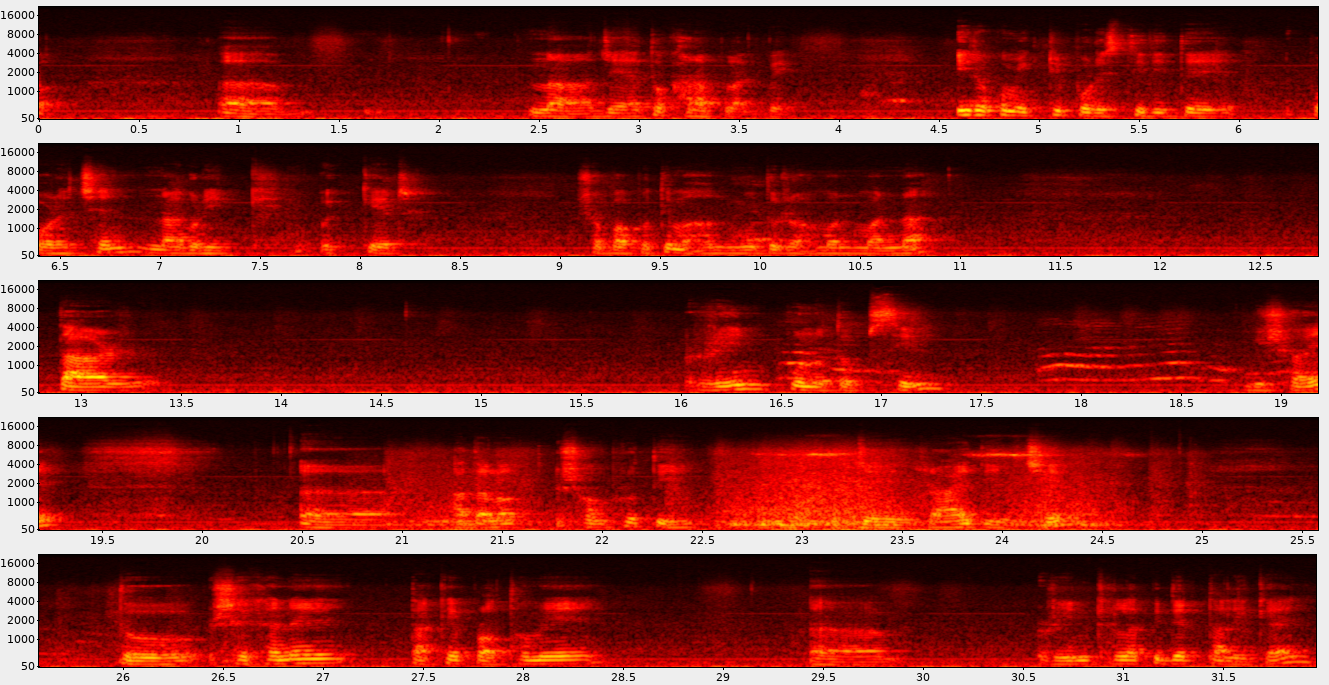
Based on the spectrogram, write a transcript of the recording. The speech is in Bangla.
না যে এত খারাপ লাগবে। এরকম একটি পরিস্থিতিতে পড়েছেন নাগরিক ঐক্যের সভাপতি মাহমুদুর রহমান মান্না। তার ঋণ পুনঃতফসিল বিষয়ে আদালত সম্প্রতি যে রায় দিয়েছে, তো সেখানে তাকে প্রথমে ঋণ খেলাপিদের তালিকায়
